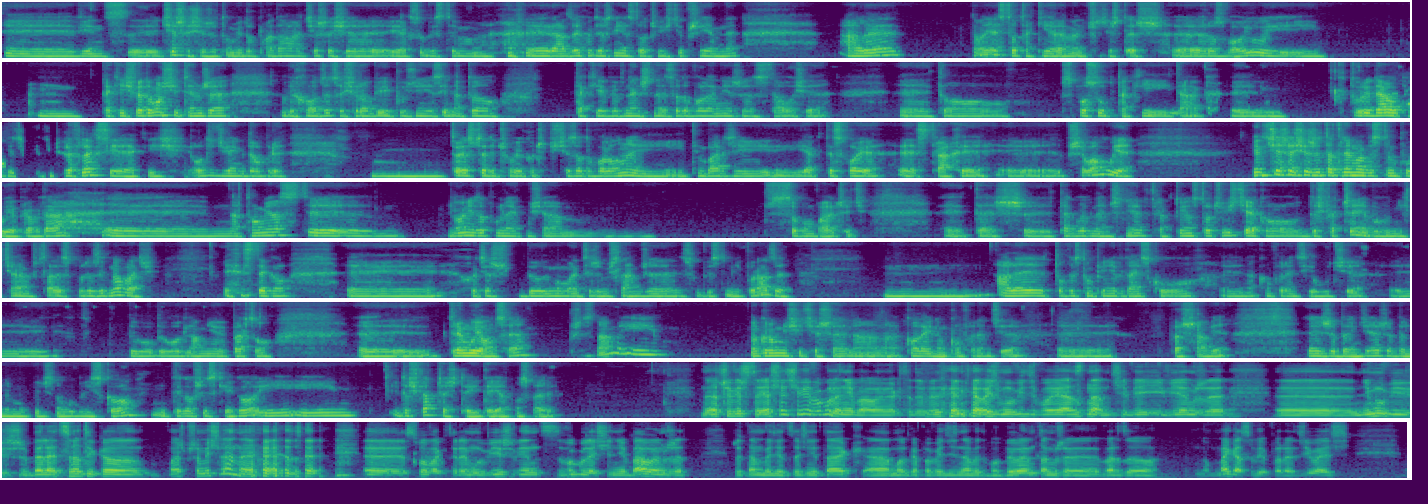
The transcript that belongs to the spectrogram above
Y, więc y, cieszę się, że to mnie dopada, cieszę się, jak sobie z tym radzę, chociaż nie jest to oczywiście przyjemne, ale no jest to taki element przecież też rozwoju i mm, takiej świadomości tym, że wychodzę, coś robię i później jest jednak to takie wewnętrzne zadowolenie, że stało się y, to w sposób taki, tak, y, który dał jakąś refleksję, jakiś oddźwięk dobry. To jest wtedy człowiek oczywiście zadowolony i, i tym bardziej jak te swoje y, strachy przełamuje. Więc cieszę się, że ta trema występuje, prawda? Natomiast no nie zapomnę, jak musiałem z sobą walczyć e, też e, tak wewnętrznie, traktując to oczywiście jako doświadczenie, bo nie chciałem wcale zrezygnować z tego, e, chociaż były momenty, że myślałem, że sobie z tym nie poradzę. Mm, ale to wystąpienie w Gdańsku na konferencji o Łucie było, było dla mnie bardzo tremujące, przyznam, i ogromnie się cieszę na, na kolejną konferencję w Warszawie, że będzie, że będę mógł być znowu blisko tego wszystkiego i, i, i doświadczać tej, tej atmosfery. No znaczy wiesz co, ja się ciebie w ogóle nie bałem, jak wtedy miałeś mówić, bo ja znam ciebie i wiem, że e, nie mówisz byle co, tylko masz przemyślane e, słowa, które mówisz, więc w ogóle się nie bałem, że że tam będzie coś nie tak, a mogę powiedzieć nawet, bo byłem tam, że bardzo no, mega sobie poradziłeś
